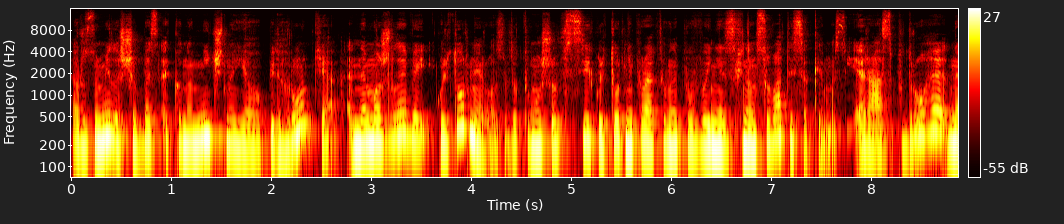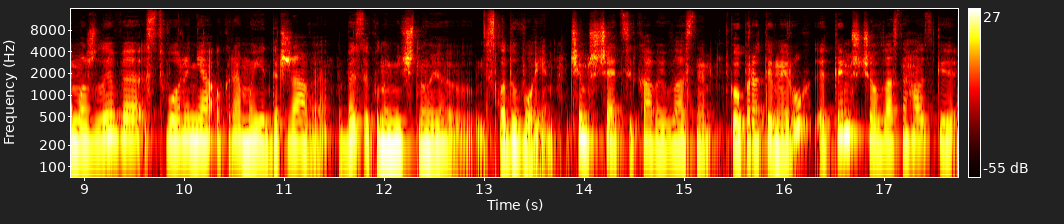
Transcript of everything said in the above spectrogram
розуміли, що без економічної економічного підґрунтя неможливий культурний розвиток, тому що всі культурні проекти вони повинні фінансуватися кимось. Раз по-друге, неможливе створення окремої держави без економічної складової. Чим ще цікавий власне кооперативний рух, тим, що власне галицькі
